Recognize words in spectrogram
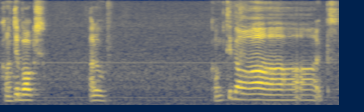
Kom tillbaks. Hallå? Kom tillbaks.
